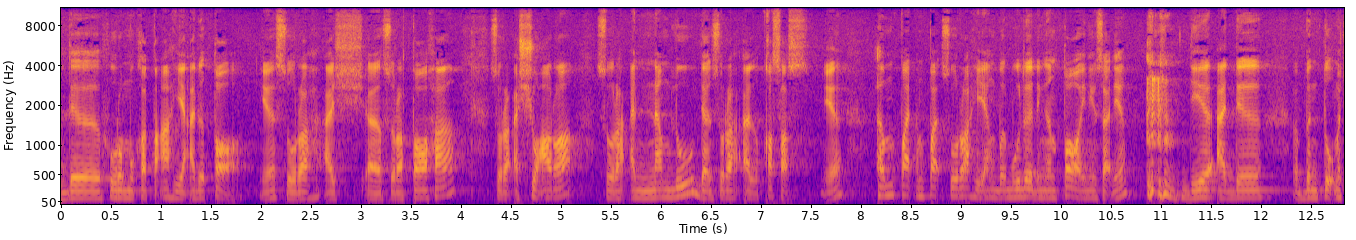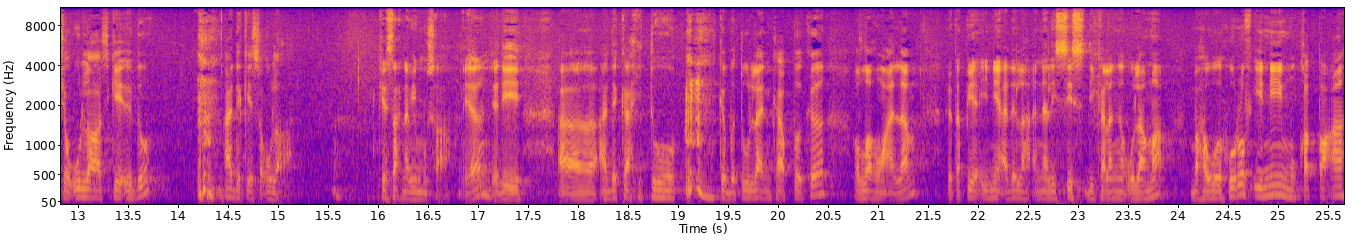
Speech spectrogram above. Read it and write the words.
ada huruf muqataah yang ada ta. Ya surah Ash, uh, surah taha surah asy-syu'ara surah an-namlu dan surah al-qasas. Ya empat-empat surah yang bermula dengan ta ini ustaz ya. Dia ada bentuk macam ular sikit itu. Ada kisah ular. Kisah Nabi Musa ya. Jadi uh, adakah itu kebetulan ke apa ke? Allahu alam. Tetapi ini adalah analisis di kalangan ulama bahawa huruf ini muqattaah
